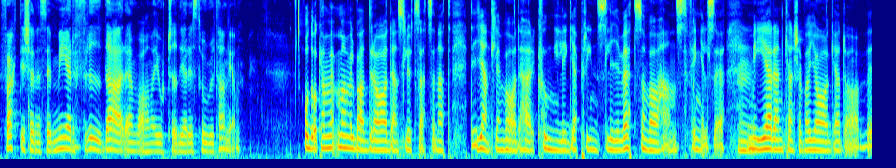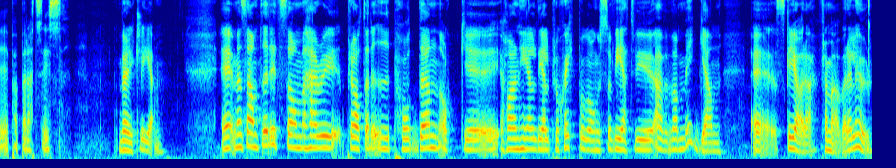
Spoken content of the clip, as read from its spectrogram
faktiskt känner sig mer fri där än vad han har gjort tidigare i Storbritannien. Och då kan man väl bara dra den slutsatsen att det egentligen var det här kungliga prinslivet som var hans fängelse. Mm. Mer än kanske var jagad av eh, paparazzis. Verkligen. Eh, men samtidigt som Harry pratade i podden och eh, har en hel del projekt på gång så vet vi ju även vad Meghan Eh, ska göra framöver, eller hur?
